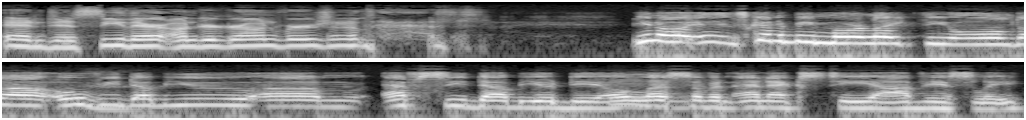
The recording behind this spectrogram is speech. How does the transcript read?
and to see their underground version of that, you know, it's going to be more like the old uh, OVW, um, FCW deal, less of an NXT, obviously.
